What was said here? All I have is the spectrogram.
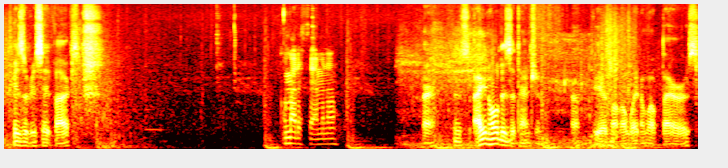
because of his hitbox. I'm out of stamina. Alright, I can hold his attention. Uh, yeah, I'm not gonna light him up with arrows.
